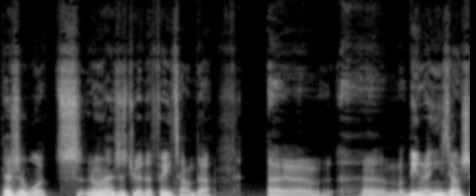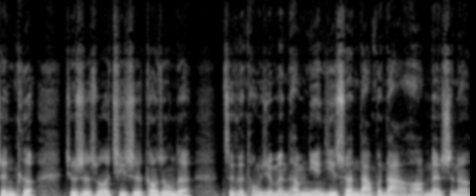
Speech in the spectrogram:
但是我是仍然是觉得非常的呃呃，令人印象深刻，就是说，其实高中的这个同学们，他们年纪算大不大哈，但是呢，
